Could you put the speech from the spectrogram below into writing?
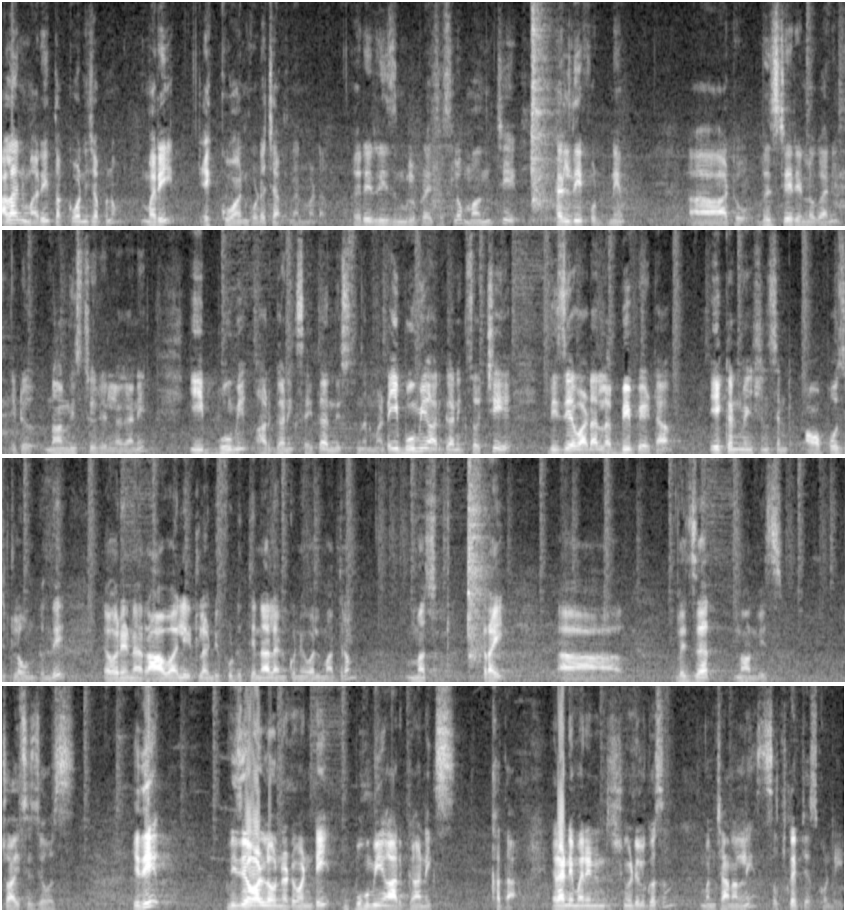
అలా అని మరీ తక్కువ అని చెప్పను మరీ ఎక్కువ అని కూడా చెప్పను అనమాట వెరీ రీజనబుల్ ప్రైసెస్లో మంచి హెల్దీ ఫుడ్ని అటు వెజిటేరియన్లో కానీ ఇటు నాన్ వెజిటేరియన్లో కానీ ఈ భూమి ఆర్గానిక్స్ అయితే అందిస్తుందన్నమాట ఈ భూమి ఆర్గానిక్స్ వచ్చి Vijayawada Labbipet A convention centre ఆపోజిట్లో ఉంటుంది. ఎవరైనా రావాలి ఇట్లాంటి ఫుడ్ తినాలనుకునే వాళ్ళు మాత్రం must try veg or non veg choice is yours ఇది విజయవాడలో ఉన్నటువంటి భూమి ఆర్గానిక్స్ కథ. ఇలాంటి మరిన్ని ఇంట్రెస్టింగ్ వీడియోల కోసం మన ఛానల్ని సబ్స్క్రైబ్ చేసుకోండి.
